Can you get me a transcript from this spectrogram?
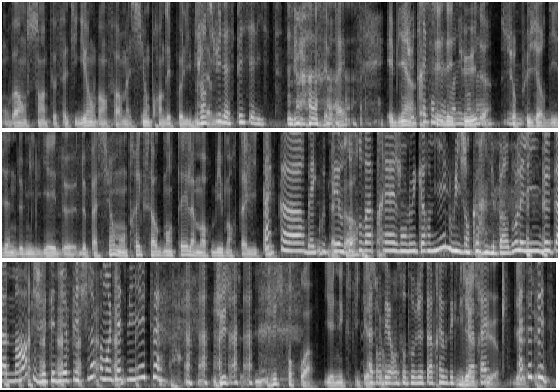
on va, on se sent un peu fatigué, on va en pharmacie, on prend des J'en polyvitamines. suis la spécialiste. C'est vrai. Eh bien, ces études sur Mm. plusieurs dizaines de milliers de, de patients montraient que ça augmentait la morbimortalité. D'accord. Bah écoutez, on se retrouve après Jean-Louis Cormier, Louis-Jean Cormier, pardon, les lignes de ta main, puis je vais essayer de réfléchir pendant 4 minutes. Juste, juste pourquoi? Il y a une explication. Attendez, on se retrouve juste après, vous expliquez bien après. sûr. bien à tout de suite.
